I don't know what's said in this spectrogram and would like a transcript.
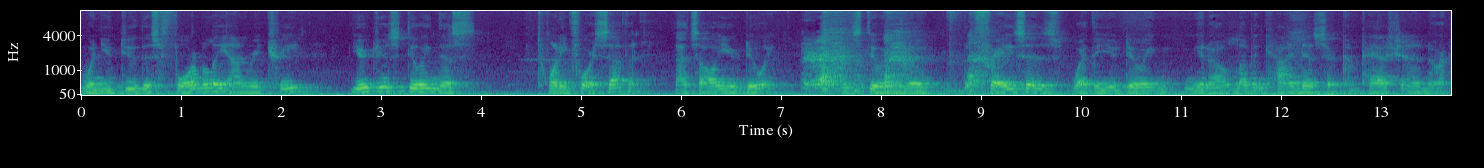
when you do this formally on retreat, you're just doing this 24 7. That's all you're doing, is doing the, the phrases, whether you're doing, you know, loving kindness or compassion or,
